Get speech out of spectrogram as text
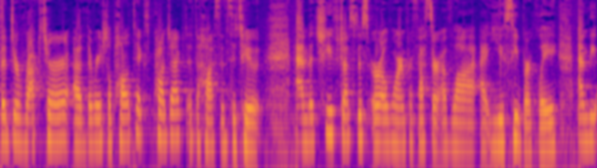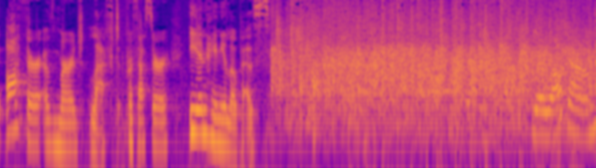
the director of the Racial Politics Project at the Haas Institute and the Chief Justice Earl Warren Professor of Law at UC Berkeley and the author of Merge Left, Professor Ian Haney Lopez. You're welcome.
